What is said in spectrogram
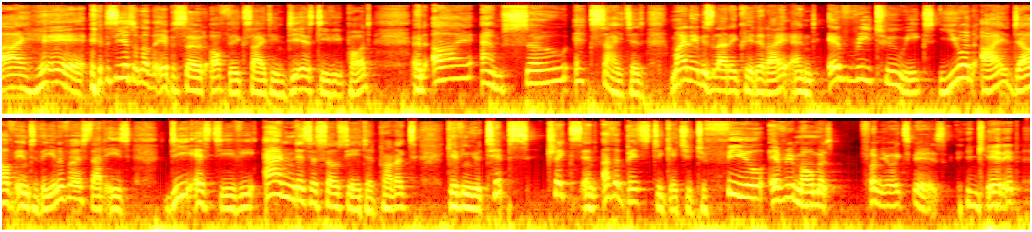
I hear it is yet another episode of the exciting DSTV pod, and I am so excited. My name is Larry Kwirirai, and every two weeks, you and I delve into the universe that is DSTV and its associated products, giving you tips, tricks, and other bits to get you to feel every moment from your experience. Get it?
